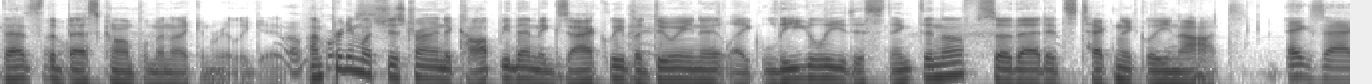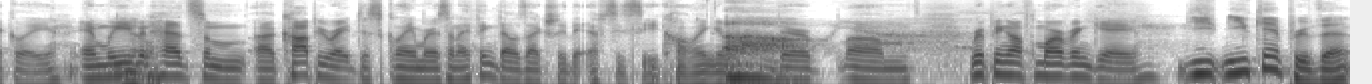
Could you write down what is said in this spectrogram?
That's the best compliment I can really get. Of I'm pretty much just trying to copy them exactly, but doing it like legally distinct enough so that it's technically not. Exactly, and we even had some uh, copyright disclaimers, and I think that was actually the FCC calling it. Oh, They're um, ripping off Marvin Gaye. You, you can't prove that.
